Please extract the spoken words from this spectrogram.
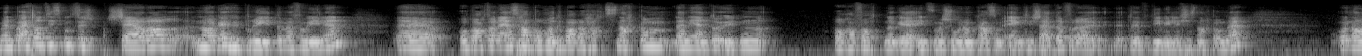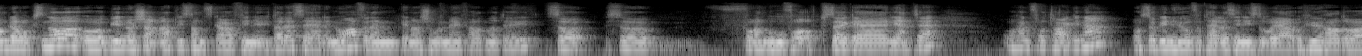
men på et eller annet tidspunkt så skjer det noe. Hun bryter med familien. Eh, og Barthanes har på en måte bare hørt snakk om denne jenta uten å ha fått noe informasjon om hva som egentlig skjedde, for det, det, de vil ikke snakke om det. Og når han blir voksen nå og begynner å skjønne at hvis han skal finne ut av det, så er det nå, for den generasjonen er i ferd med å dø ut, så, så får han behov for å oppsøke Lientje. Og han får tak i henne, og så begynner hun å fortelle sin historie. Og hun har da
